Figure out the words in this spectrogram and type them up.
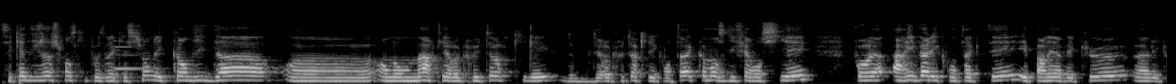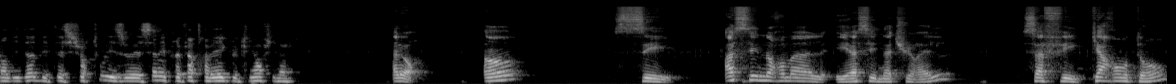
c'est Kadija, je pense, qui pose la question. Les candidats euh, en ont marre les recruteurs qui les, des recruteurs qui les contactent. Comment se différencier pour arriver à les contacter et parler avec eux, euh, les candidats détestent surtout les ESN et préfèrent travailler avec le client final Alors, un, c'est assez normal et assez naturel. Ça fait 40 ans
